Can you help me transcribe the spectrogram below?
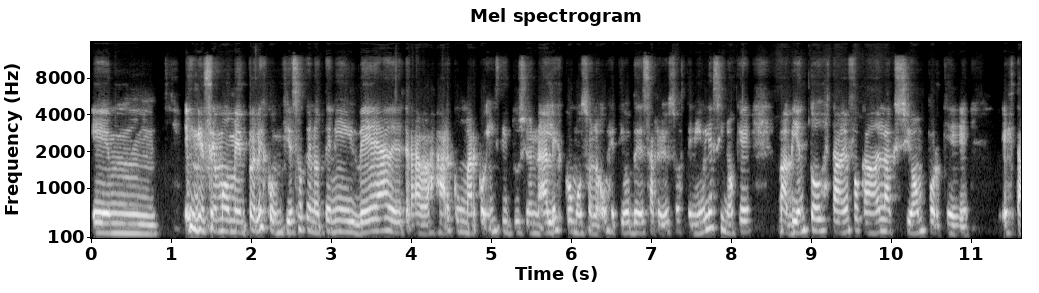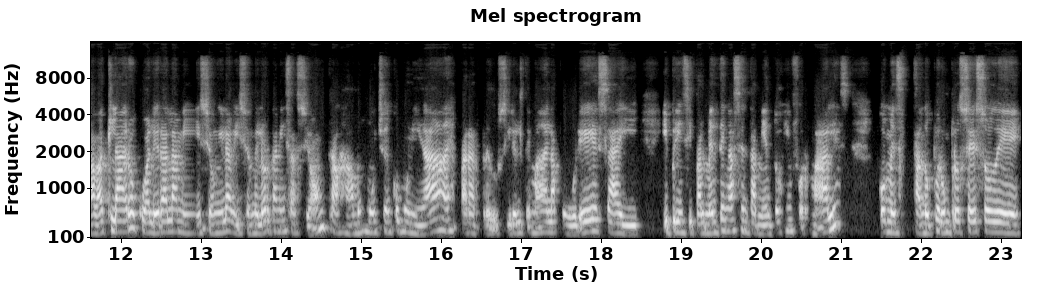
Em, en ese momento les confieso que no tenía idea de trabajar con marcos institucionales como son los Objetivos de Desarrollo Sostenible, sino que más bien todo estaba enfocado en la acción porque estaba claro cuál era la misión y la visión de la organización. Trabajamos mucho en comunidades para reducir el tema de la pobreza y, y principalmente en asentamientos informales, comenzando por un proceso de,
